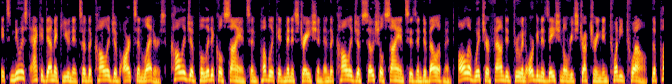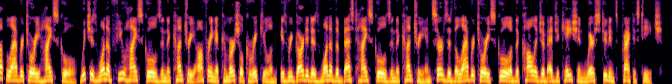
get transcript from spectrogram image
Its newest academic units are the College of Arts and Letters, College of Political Science and Public Administration and the College of Social Sciences and Development, all of which are founded through an organizational restructuring in 2012. The PUP Laboratory High School, which is one of few high schools in the country offering a commercial curriculum, is regarded as one of the best high schools in the country and serves as the laboratory school of the College of Education where students practice teach.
